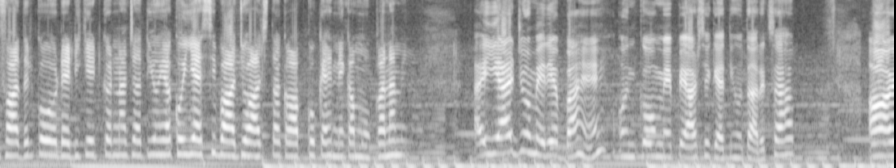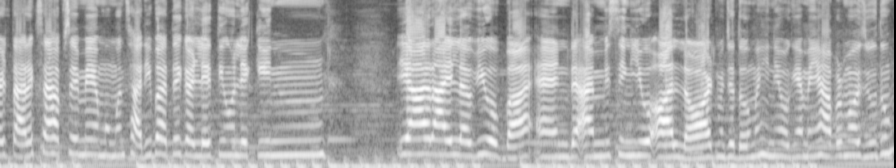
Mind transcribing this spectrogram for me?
फादर को डेडिकेट करना चाहती हो या कोई ऐसी बात जो आज तक आपको कहने का मौका ना मिले? यार जो मेरे अब्बा हैं उनको मैं प्यार से कहती हूँ तारक साहब। और तारक साहब से मैं अमूमन सारी बातें कर लेती हूँ लेकिन यार आई लव यू अब्बा and I am missing you all lot मुझे दो महीने हो गए मैं यहाँ पर मौजूद हूँ।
